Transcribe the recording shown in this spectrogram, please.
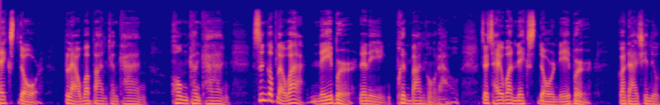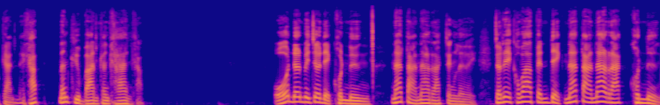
next door แปลว่าบ้านข้างๆ ห้องข้างๆ ซึ่งก็แปลว่า neighbor นั่นเอง เพื่อนบ้านของเรา จะใช้ว่า next door neighbor ก็ได้เช่นเดียวกันนะครับ นั่นคือบ้านข้างๆครับ โอ้เดินไปเจอเด็กคนหนึ่งหน้าตาน่ารักจังเลย จะเรียกเขาว่าเป็นเด็กหน้าตาน่ารักคนหนึ่ง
